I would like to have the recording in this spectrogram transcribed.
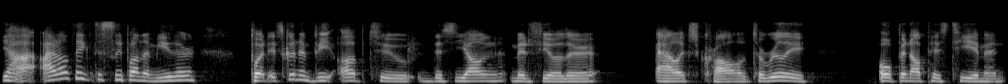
Yeah, I I don't think to sleep on them either, but it's going to be up to this young midfielder, Alex Kral, to really open up his team and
